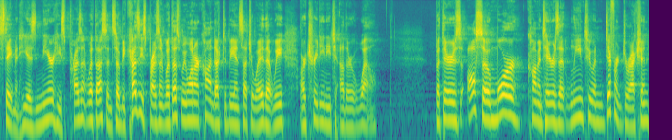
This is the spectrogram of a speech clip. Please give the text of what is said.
statement. He is near, He's present with us. And so, because He's present with us, we want our conduct to be in such a way that we are treating each other well. But there's also more commentators that lean to a different direction,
